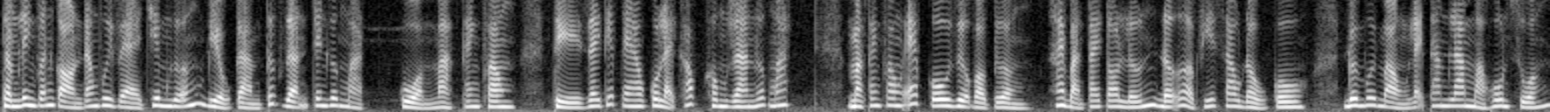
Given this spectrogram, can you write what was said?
Thẩm Linh vẫn còn đang vui vẻ chiêm ngưỡng biểu cảm tức giận trên gương mặt của Mạc Thanh Phong thì giây tiếp theo cô lại khóc không ra nước mắt. Mạc Thanh Phong ép cô dựa vào tường, hai bàn tay to lớn đỡ ở phía sau đầu cô, đôi môi mỏng lại tham lam mà hôn xuống,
